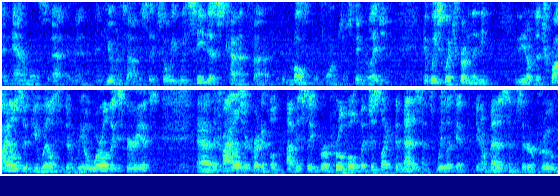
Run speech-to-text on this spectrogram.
in animals, uh, and in, humans, obviously. So we, we see this kind of, uh, in multiple forms of stimulation. If we switch from the, you know, the trials, if you will, to the real-world experience, uh, the trials are critical, obviously, for approval, but just like the medicines, we look at, you know, medicines that are approved,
